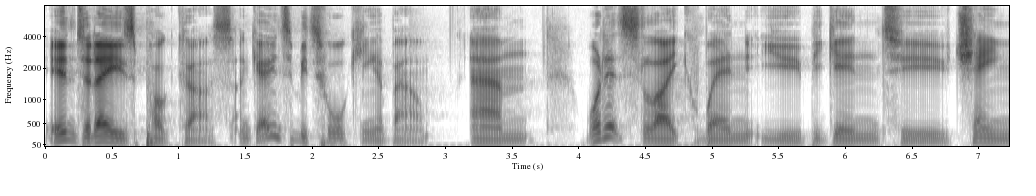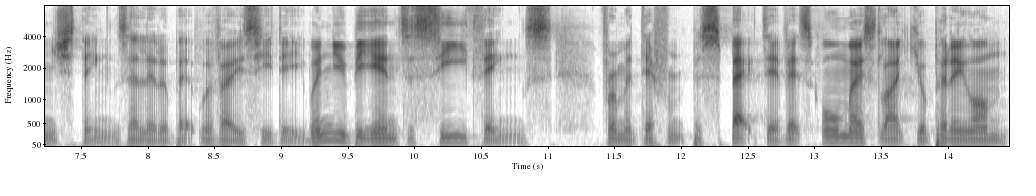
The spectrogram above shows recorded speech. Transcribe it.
In today's podcast, I'm going to be talking about um, what it's like when you begin to change things a little bit with OCD, when you begin to see things from a different perspective. It's almost like you're putting on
